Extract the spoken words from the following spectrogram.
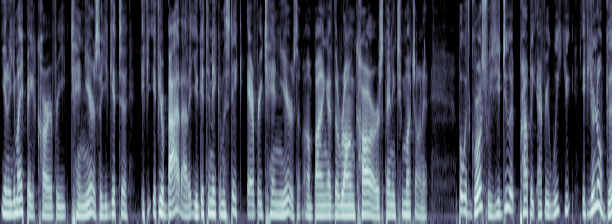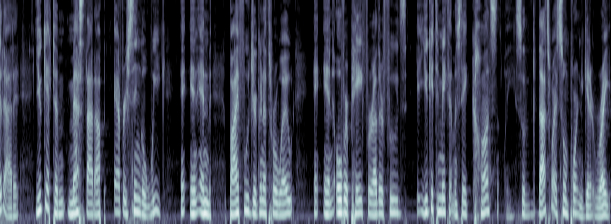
you know, you might buy a car every 10 years. So you get to, if, if you're bad at it, you get to make a mistake every 10 years on buying the wrong car or spending too much on it. But with groceries, you do it probably every week. You, if you're no good at it, you get to mess that up every single week and, and, and buy food you're going to throw out and, and overpay for other foods. You get to make that mistake constantly. So that's why it's so important to get it right.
